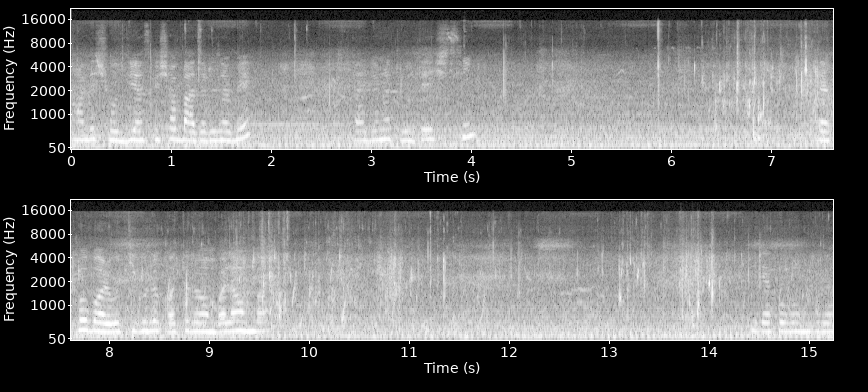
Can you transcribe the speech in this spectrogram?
আমাদের সবজি আজকে সব বাজারে যাবে। তাই জন্য তুলতে এসেছি। দেখো বরবটিগুলো কত লম্বা লম্বা। দেখো বন্ধুরা।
